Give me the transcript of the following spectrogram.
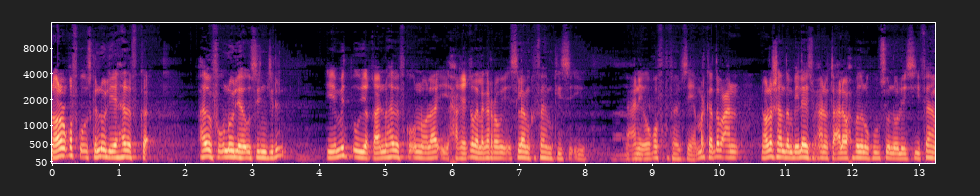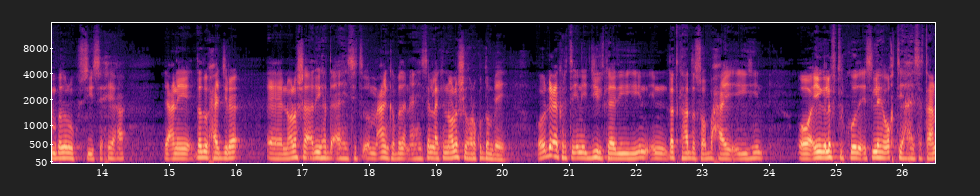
nolol qofka uu iska nool yahay hadafka hadafka uu nool yahay uusan jirin iyo mid uu yaqaano hadafka u noolaa iyo xaqiiqada laga rabo iyo islaamka fahamkiisa iyo yacni uu qofku fahamsan marka dabcan noloshan dambe ilaahi subxana wa tacala wax badan uu kugu soo nooleysiyey faham badan uu ku siiyey saxiixa. Yacni dad waxaa jira nolosha adiga hadda aa oo macaanka badan haysan laakiin noloshii hore ku dambeeya oo dhici karta inay jiilkaadi yihiin in dadka hadda soo baxaya ay yihiin oo iyaga laftirkooda isleh waqti haysataan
